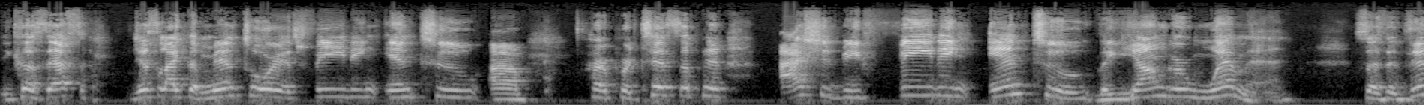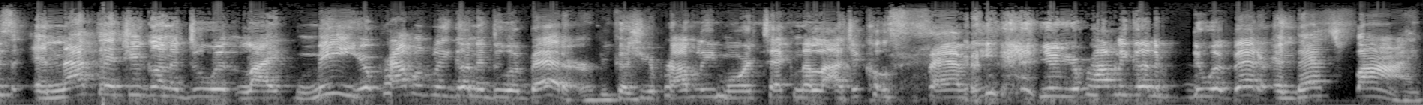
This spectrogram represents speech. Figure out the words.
because that's just like the mentor is feeding into um, her participant, I should be feeding into the younger women so that this, and not that you're going to do it like me, you're probably going to do it better because you're probably more technological savvy. you're, you're probably going to do it better, and that's fine.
